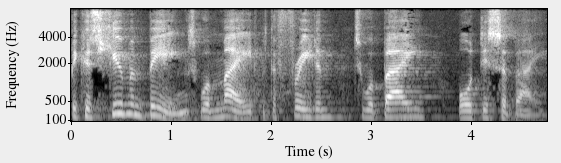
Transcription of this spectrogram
because human beings were made with the freedom to obey or disobey.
